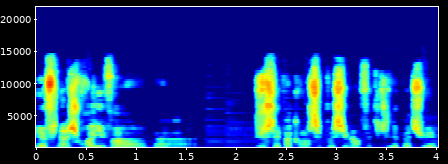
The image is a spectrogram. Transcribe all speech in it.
Et au final, je crois il va... Bah, je sais pas comment c'est possible en fait qu'il l'ait pas tué.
